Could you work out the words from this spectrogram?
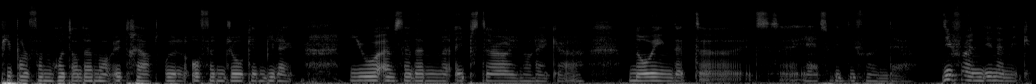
people from Rotterdam or Utrecht will often joke and be like, "You Amsterdam hipster," you know, like uh, knowing that uh, it's uh, yeah, it's a bit different there, different dynamic.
